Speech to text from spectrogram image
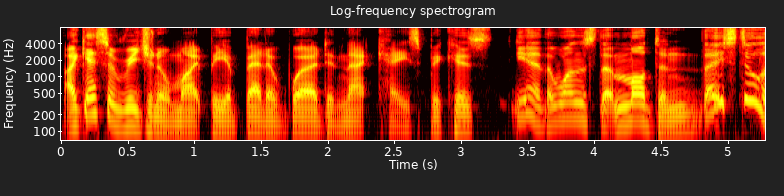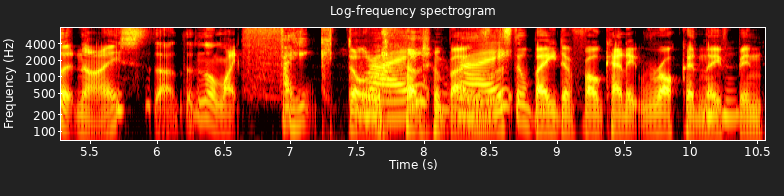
I guess original might be a better word in that case because, yeah, the ones that are modern, they still look nice. They're not like fake Donald Right, They're still made of volcanic rock and they've been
